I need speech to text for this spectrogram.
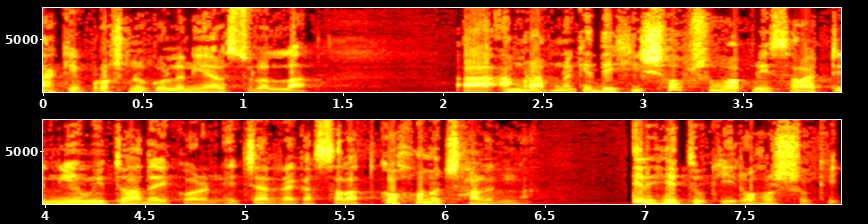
তাকে প্রশ্ন করলেন, ইয়া রাসূলুল্লাহ আমরা আপনাকে দেখি সবসময় আপনি সালাদটি নিয়মিত আদায় করেন, এই চার রাকাত সালাত কখনো ছাড়েন না। এর হেতু কি, রহস্য কি?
